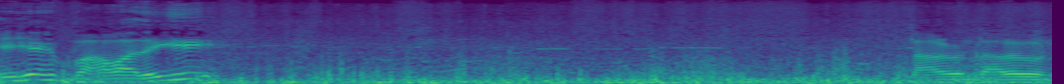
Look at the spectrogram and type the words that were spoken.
এ বাবা দেখি। দারুণ দারুণ।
